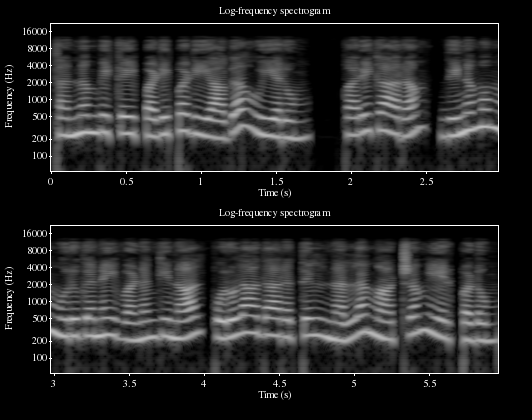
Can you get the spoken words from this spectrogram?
தன்னம்பிக்கை படிப்படியாக உயரும். பரிகாரம் தினமும் முருகனை வணங்கினால் பொருளாதாரத்தில் நல்ல மாற்றம் ஏற்படும்.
